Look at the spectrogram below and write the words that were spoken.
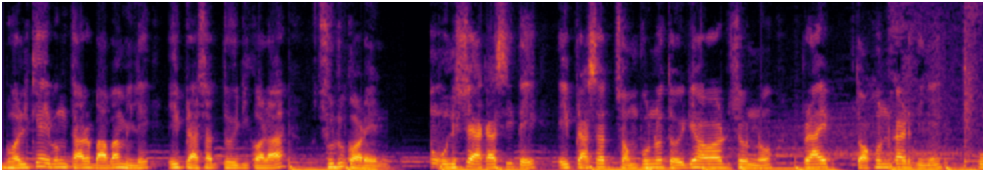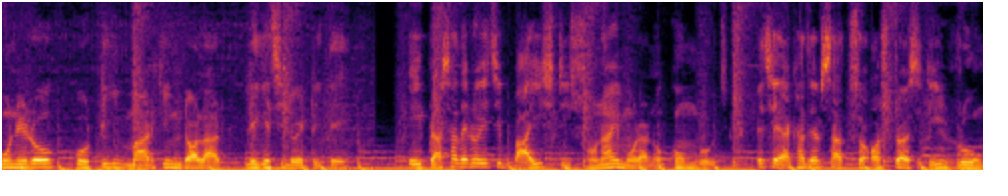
ভলকিয়া এবং তার বাবা মিলে এই প্রাসাদ তৈরি করা শুরু করেন। উনিশশো একাশিতে এই প্রাসাদ সম্পূর্ণ তৈরি হওয়ার জন্য প্রায় তখনকার দিনে পনেরো কোটি মার্কিন ডলার লেগেছিল এটিতে। এই প্রাসাদে রয়েছে বাইশটি সোনায় মোড়ানো গম্বুজ, রয়েছে এক হাজার সাতশো অষ্টআশিটি রুম,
